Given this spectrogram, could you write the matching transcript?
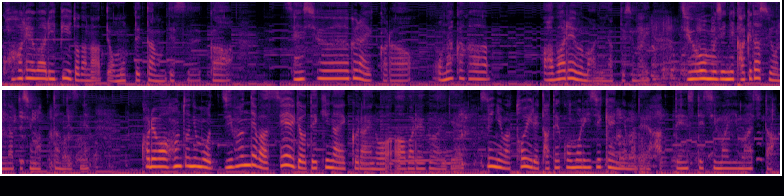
これはリピートだなって思ってたんですが、先週ぐらいからお腹が暴れ馬になってしまい縦横無尽に駆け出すようになってしまったんですね。これは本当にもう自分では制御できないくらいの暴れ具合でついにはトイレ立てこもり事件にまで発展してしまいました。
